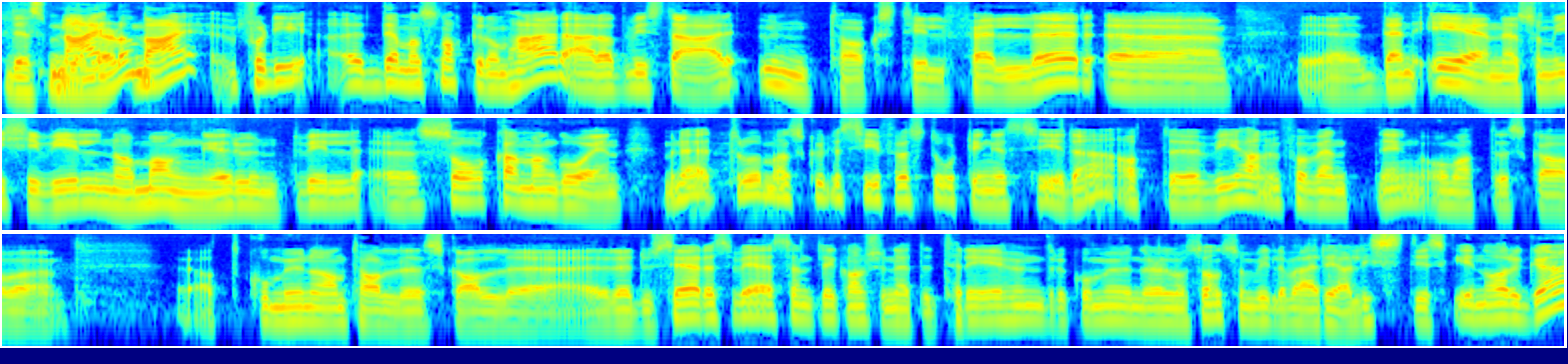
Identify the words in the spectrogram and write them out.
det som Nei, gjelder, da? nei, fordi eh, det man snakker om her, er at hvis det er unntakstilfeller eh, eh, den ene som ikke vil, når mange rundt vil, eh, så kan man gå inn. Men jeg tror man skulle si fra Stortingets side at vi har en forventning om at det skal eh, at kommuneantallet skal eh, reduseres vesentlig, kanskje ned til 300 kommuner eller noe sånt, som ville være realistisk i Norge.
